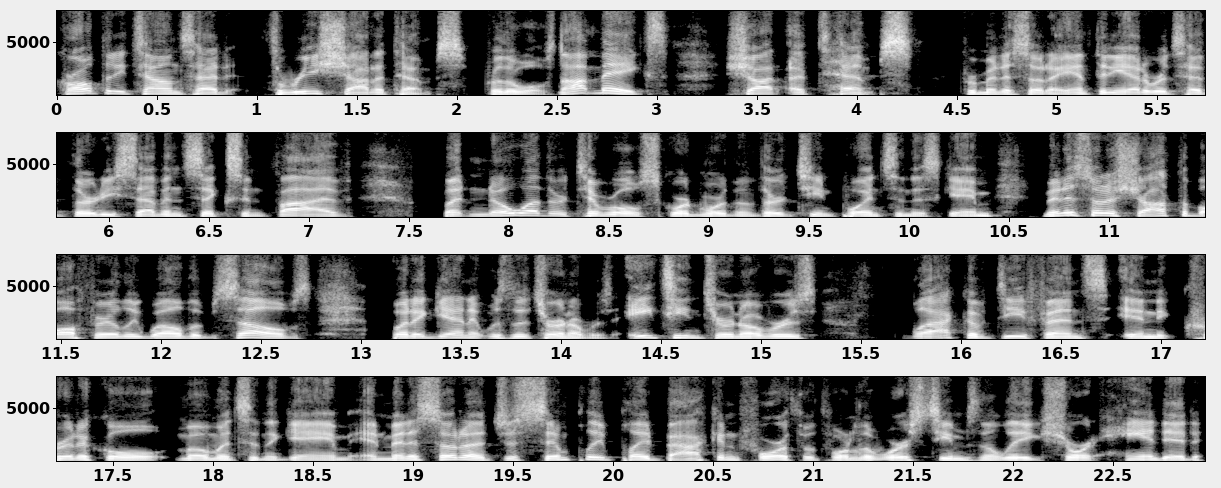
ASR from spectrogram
Karl-Anthony Towns had three shot attempts for the Wolves, not makes, shot attempts for Minnesota. Anthony Edwards had 37, 6, and 5, but no other Timberwolves scored more than 13 points in this game. Minnesota shot the ball fairly well themselves, but again, it was the turnovers 18 turnovers, lack of defense in critical moments in the game. And Minnesota just simply played back and forth with one of the worst teams in the league, shorthanded.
